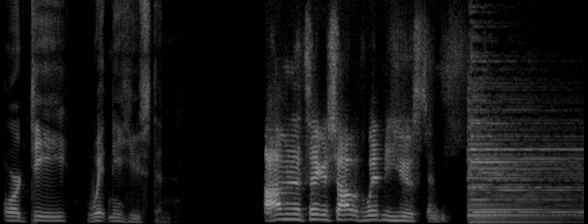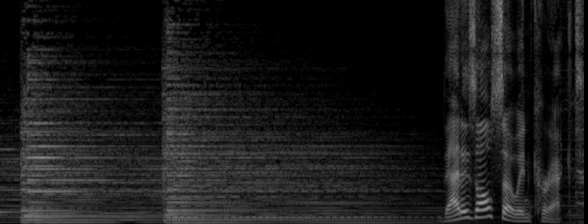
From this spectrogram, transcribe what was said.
Or D. Whitney Houston. I'm gonna take a shot with Whitney Houston. That is also incorrect.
